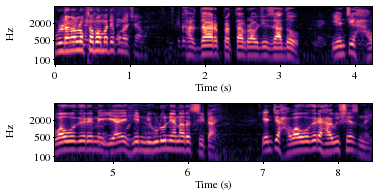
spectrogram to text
बुलढाणा लोकसभामध्ये कुणाची हवा आहे? खासदार प्रतापरावजी जाधव यांची हवा वगैरे नाही आहे हे निवडून येणारच सीट आहे यांची हवा वगैरे हा विषयच नाही.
